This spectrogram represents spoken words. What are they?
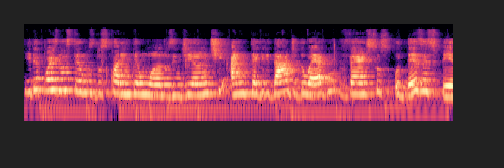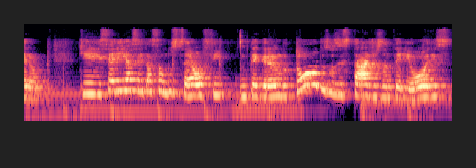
E depois nós temos dos 41 anos em diante a integridade do ego versus o desespero que seria a aceitação do self, integrando todos os estágios anteriores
